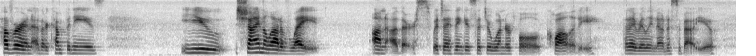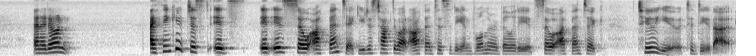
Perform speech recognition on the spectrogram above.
Hover and other companies. You shine a lot of light on others, which I think is such a wonderful quality that I really notice about you. And I don't I think it just it's it is so authentic. You just talked about authenticity and vulnerability. It's so authentic to you to do that.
